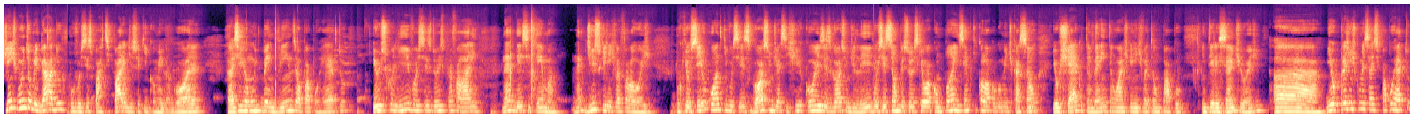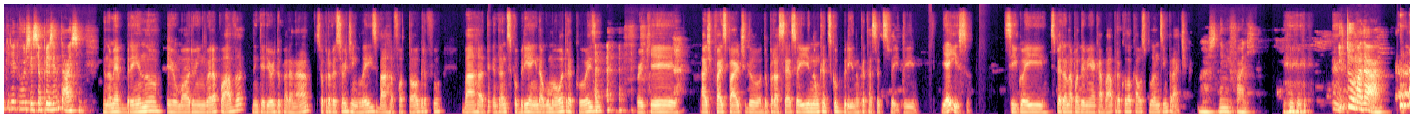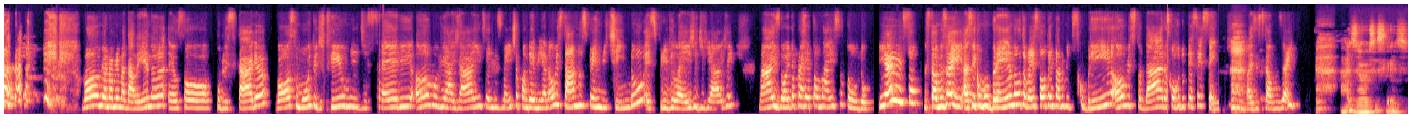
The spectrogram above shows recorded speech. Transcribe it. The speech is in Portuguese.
Gente, muito obrigado por vocês participarem disso aqui comigo agora. Uh, sejam muito bem-vindos ao Papo Reto. Eu escolhi vocês dois para falarem né, desse tema, né, disso que a gente vai falar hoje porque eu sei o quanto que vocês gostam de assistir coisas, gostam de ler. Vocês são pessoas que eu acompanho, sempre que coloco alguma indicação, eu checo também, então acho que a gente vai ter um papo interessante hoje. Uh, e eu, pra gente começar esse papo reto, eu queria que vocês se apresentassem. Meu nome é Breno, eu moro em Guarapuava, no interior do Paraná. Sou professor de inglês, barra fotógrafo, barra tentando descobrir ainda alguma outra coisa, porque acho que faz parte do, do processo aí nunca descobrir, nunca estar tá satisfeito. E, e é isso. Sigo aí esperando a pandemia acabar para colocar os planos em prática. Nossa, nem me fale. e tu, Madá? Bom, meu nome é Madalena, eu sou publicitária, gosto muito de filme, de série, amo viajar. Infelizmente, a pandemia não está nos permitindo esse privilégio de viagem, mas doida para retomar isso tudo. E é isso, estamos aí. Assim como o Breno, também estou tentando me descobrir, amo estudar, corro do TCC, mas estamos aí. Arrasou, sucesso.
